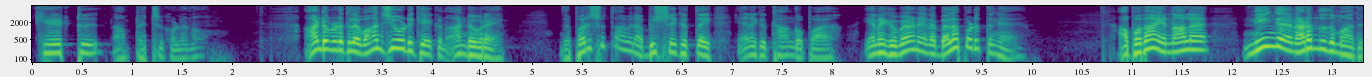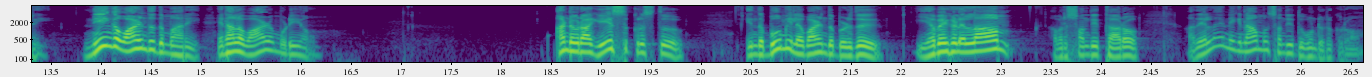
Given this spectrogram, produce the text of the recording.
கேட்டு நாம் பெற்றுக்கொள்ளணும். ஆண்டவரிடத்தில் வாஞ்சியோடு கேட்கணும். ஆண்டவரே இந்த பரிசுத்தாவின் அபிஷேகத்தை எனக்கு தாங்கப்பா. எனக்கு வேணும் என்னை பலப்படுத்துங்க. அப்போ தான் என்னால் நீங்கள் நடந்தது மாதிரி. நீங்கள் வாழ்ந்தது மாதிரி என்னால் வாழ முடியும். ஆண்டவராக இயேசு கிறிஸ்து இந்த பூமியில் வாழ்ந்த பொழுது எவைகளெல்லாம் அவர் சந்தித்தாரோ அதையெல்லாம் இன்னைக்கு நாமும் சந்தித்து கொண்டு இருக்கிறோம்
